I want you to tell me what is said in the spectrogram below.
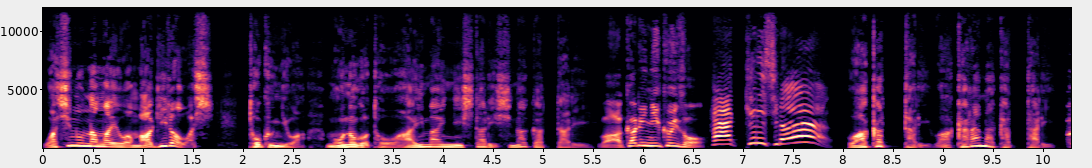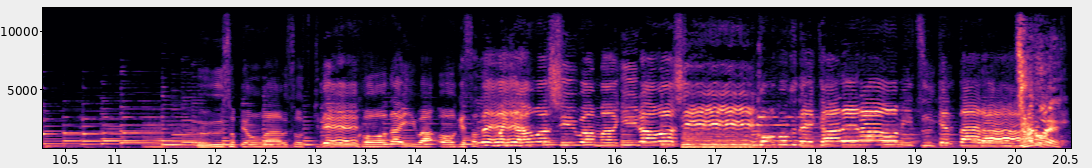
わしの名前は紛らわし。特技は物事を曖昧にしたりしなかったり。わかりにくいぞ。はっきりしろ。わかったりわからなかったり。嘘ぴょんは嘘つきで広大は大げさで。やわしは紛らわしい。広告で彼らを見つけたら。ジャロへ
